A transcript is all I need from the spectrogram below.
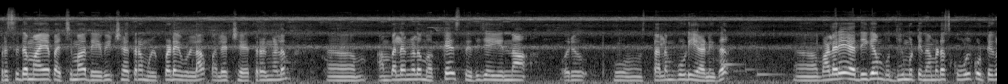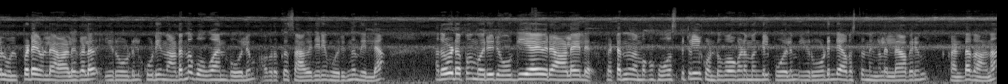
പ്രസിദ്ധമായ പശ്ചിമ ദേവീക്ഷേത്രം ഉൾപ്പെടെയുള്ള പല ക്ഷേത്രങ്ങളും അമ്പലങ്ങളുമൊക്കെ സ്ഥിതി ചെയ്യുന്ന ഒരു സ്ഥലം കൂടിയാണിത്. വളരെയധികം ബുദ്ധിമുട്ടി. നമ്മുടെ സ്കൂൾ കുട്ടികൾ ഉൾപ്പെടെയുള്ള ആളുകൾ ഈ റോഡിൽ കൂടി നടന്നു പോകാൻ പോലും അവർക്ക് സാഹചര്യം ഒരുങ്ങുന്നില്ല. അതോടൊപ്പം ഒരു രോഗിയായ ഒരാളെ പെട്ടെന്ന് നമുക്ക് ഹോസ്പിറ്റലിൽ കൊണ്ടുപോകണമെങ്കിൽ പോലും ഈ റോഡിന്റെ അവസ്ഥ നിങ്ങൾ എല്ലാവരും കണ്ടതാണ്.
